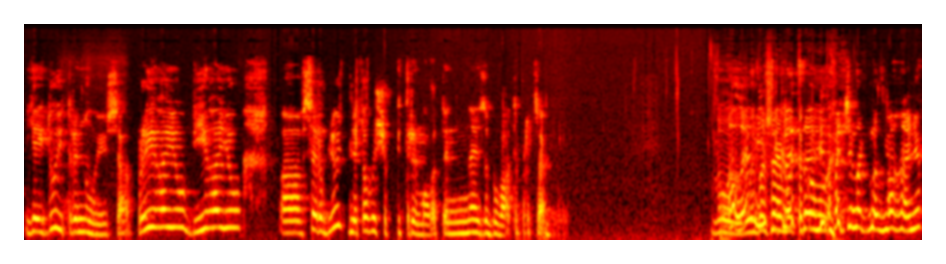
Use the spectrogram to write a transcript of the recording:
я йду і тренуюся. Пригаю, бігаю, все роблю для того, щоб підтримувати, не забувати про це. Ну, Але ми бажаємо такого. відпочинок на змаганнях.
